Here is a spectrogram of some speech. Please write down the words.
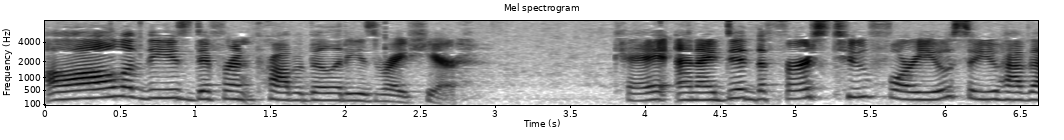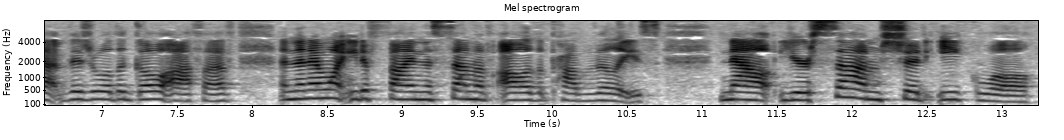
all of these different probabilities right here. Okay, and I did the first two for you, so you have that visual to go off of, and then I want you to find the sum of all of the probabilities. Now, your sum should equal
